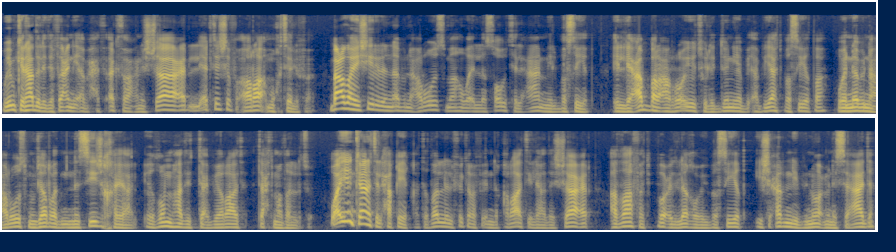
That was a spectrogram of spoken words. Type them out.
ويمكن هذا اللي دفعني أبحث أكثر عن الشاعر لأكتشف آراء مختلفة. بعضها يشير إلى أن ابن عروس ما هو إلا صوت العامي البسيط اللي عبر عن رؤيته للدنيا بأبيات بسيطة وأن ابن عروس مجرد نسيج خيال يضم هذه التعبيرات تحت مظلته. وأيا كانت الحقيقة تظل الفكرة في أن قراءتي لهذا الشاعر أضافت بعد لغوي بسيط يشعرني بنوع من السعادة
